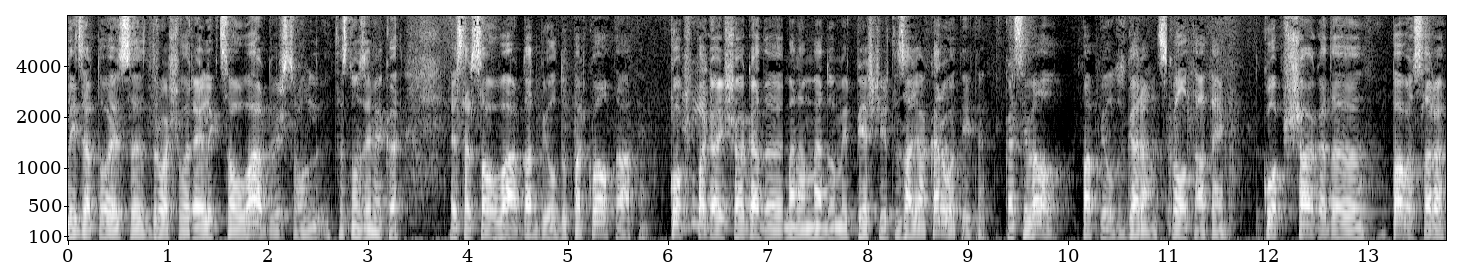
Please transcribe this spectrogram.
Līdz ar to es eh, droši varēju likt savu vārdu virsū, un tas nozīmē, ka es ar savu vārdu atbildu par kvalitāti. Kopš pagājušā gada manam medum ir piešķirta zaļā karotīte, kas ir vēl papildus garants kvalitātei. Kopš šā gada pavasara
